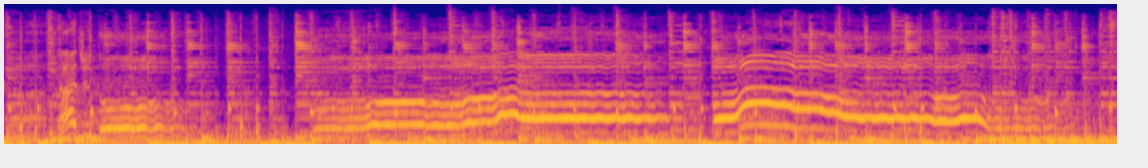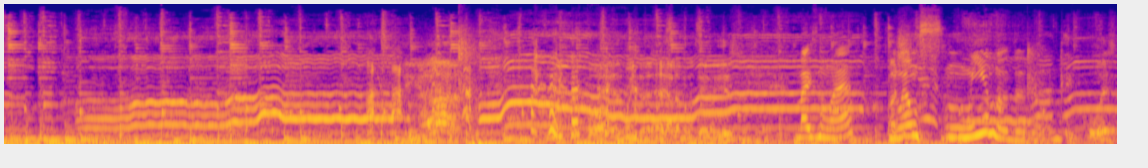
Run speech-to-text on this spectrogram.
canta de dor. Mas não é? Não é um, um hino do, do, Que coisa.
